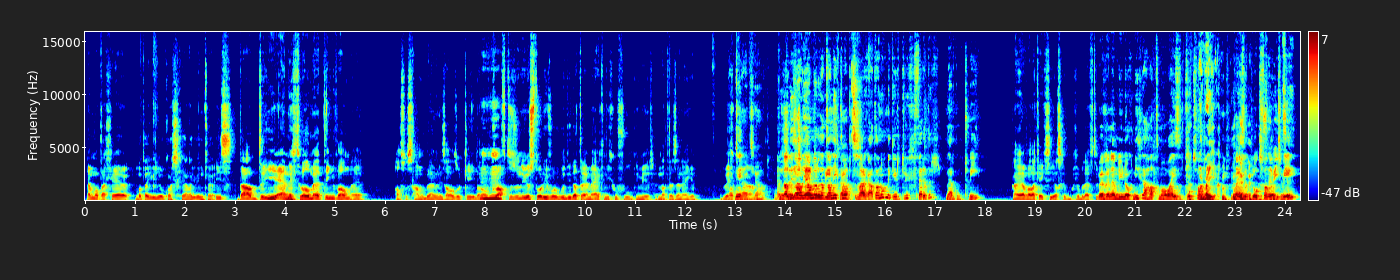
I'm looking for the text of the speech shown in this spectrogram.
en wat, dat jij, wat dat jullie ook waarschijnlijk denken, is dat 3 eindigt wel met het ding van, hè, als we samen blijven is alles oké, maar dan Mhm. craften ze een nieuwe story voor Woody dat hij hem eigenlijk niet goed voelt niet meer. En dat hij zijn eigen weg. En dat is al jammer dat dat niet gaat. klopt. Maar gaat dat nog een keer terug verder naar de 2? Ah ja, voilà, kijk, zie, als je, je blijft We terug. hebben hem nu nog niet gehad, maar wat is het plot van de, wat is het plot van de weet 2?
